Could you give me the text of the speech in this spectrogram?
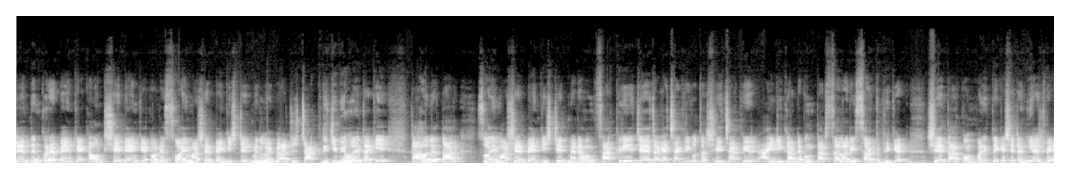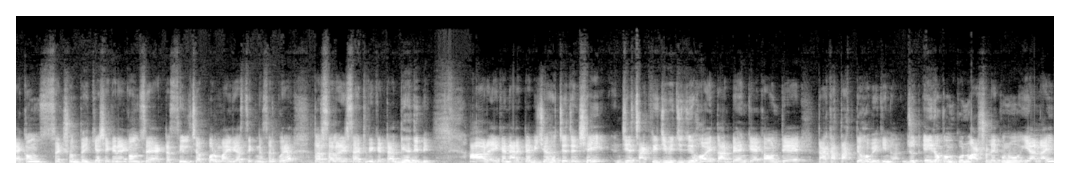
লেনদেন করে ব্যাংক অ্যাকাউন্ট সেই ব্যাংক অ্যাকাউন্টে ছয় মাসের ব্যাংক স্টেটমেন্ট লাগবে। আর যদি চাকরিজীবী হয়ে থাকে, তাহলে তার ছয় মাসের ব্যাংক স্টেটমেন্ট এবং চাকরি যে জায়গায় চাকরি করতে সেই চাকরির আইডি কার্ড এবং তার স্যালারি সার্টিফিকেট সে তার কোম্পানি থেকে সেটা নিয়ে আসবে অ্যাকাউন্ট সেকশন থেকে। সেখানে অ্যাকাউন্টসে একটা সিল চাপ্পর মাইরিয়া সিগনেচার করে তার স্যালারি সার্টিফিকেটটা দিয়ে দিবে। আর এখানে আরেকটা বিষয় হচ্ছে যে, সেই যে চাকরিজীবী যদি হয়, তার ব্যাংক অ্যাকাউন্টে টাকা থাকতে হবে কিনা? যদি এইরকম কোনো, আসলে কোনো ইয়া নাই।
